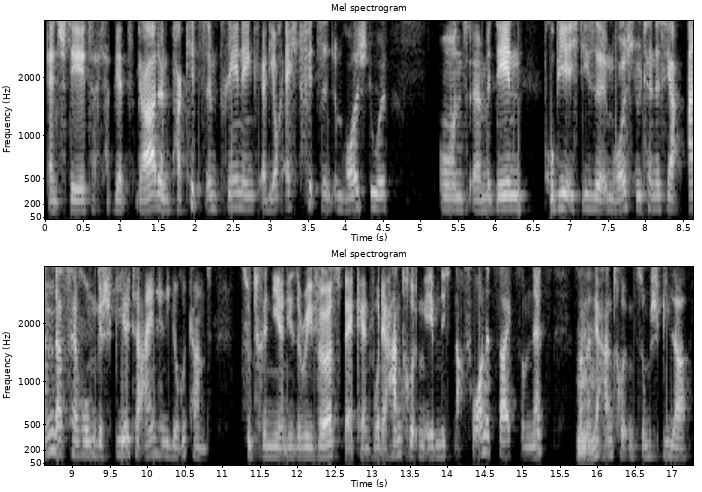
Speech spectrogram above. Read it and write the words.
entsteht. Ich habe jetzt gerade ein paar Kids im Training, äh, die auch echt fit sind im Rollstuhl. Und äh, mit denen probiere ich diese im Rollstuhltennis ja andersherum gespielte einhändige Rückhand zu trainieren, diese Reverse Backhand, wo der Handrücken eben nicht nach vorne zeigt zum Netz, sondern mhm. der Handrücken zum Spieler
